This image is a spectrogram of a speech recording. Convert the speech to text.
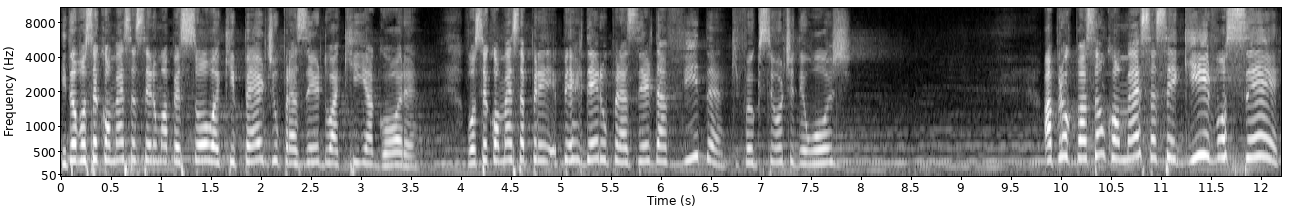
Então você começa a ser uma pessoa que perde o prazer do aqui e agora. Você começa a perder o prazer da vida, que foi o que o Senhor te deu hoje. A preocupação começa a seguir você.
